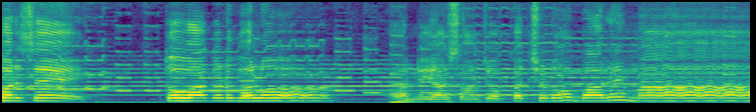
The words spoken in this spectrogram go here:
વર્ષે તો વાગડ ભલો અને આ સાંજો કચડો બારે માં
